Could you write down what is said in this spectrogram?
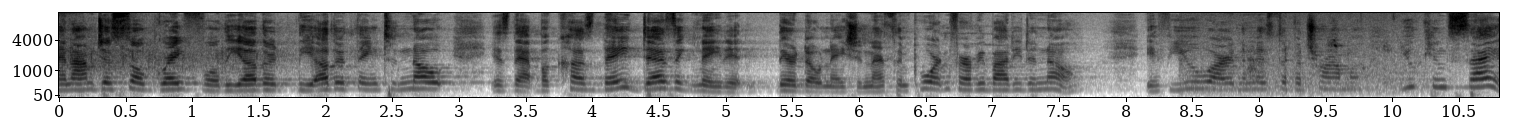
And I'm just so grateful. The other, the other thing to note is that because they designated their donation, that's important for everybody to know. If you are in the midst of a trauma, you can say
